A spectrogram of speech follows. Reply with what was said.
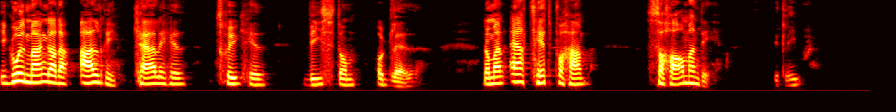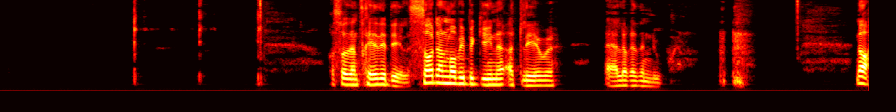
I Gud mangler der aldrig kærlighed, tryghed, visdom og glæde. Når man er tæt på ham, så har man det. Et liv. Og så den tredje del. Sådan må vi begynde at leve allerede nu. Nå,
